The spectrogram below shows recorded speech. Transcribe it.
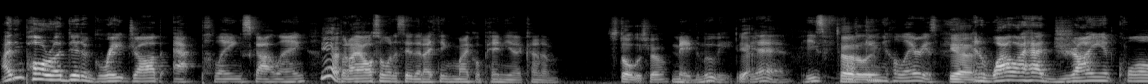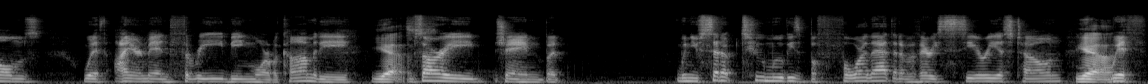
I think Paul Rudd did a great job at playing Scott Lang. Yeah. But I also want to say that I think Michael Pena kind of Stole the show. made the movie. Yeah. Yeah. He's Totally. fucking hilarious. Yeah. And while I had giant qualms with Iron Man three being more of a comedy. Yes. I'm sorry, Shane, but when you set up two movies before that that have a very serious tone, Yeah. with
